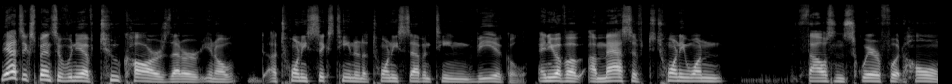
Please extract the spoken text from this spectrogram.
Yeah, it's expensive when you have two cars that are, you know, a 2016 and a 2017 vehicle, and you have a, a massive 21,000 square foot home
